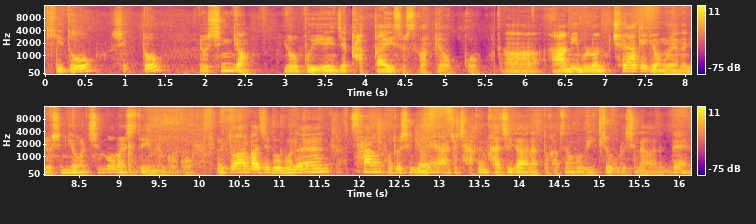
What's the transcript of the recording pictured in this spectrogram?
기도, 식도, 요 신경 요 부위에 이제 가까이 있을 수밖에 없고 어, 암이 물론 최악의 경우에는 요 신경을 침범할 수도 있는 거고 그리고 또 한 가지 부분은 상후두 신경에 아주 작은 가지가 하나 또 갑상선 위쪽으로 지나가는데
